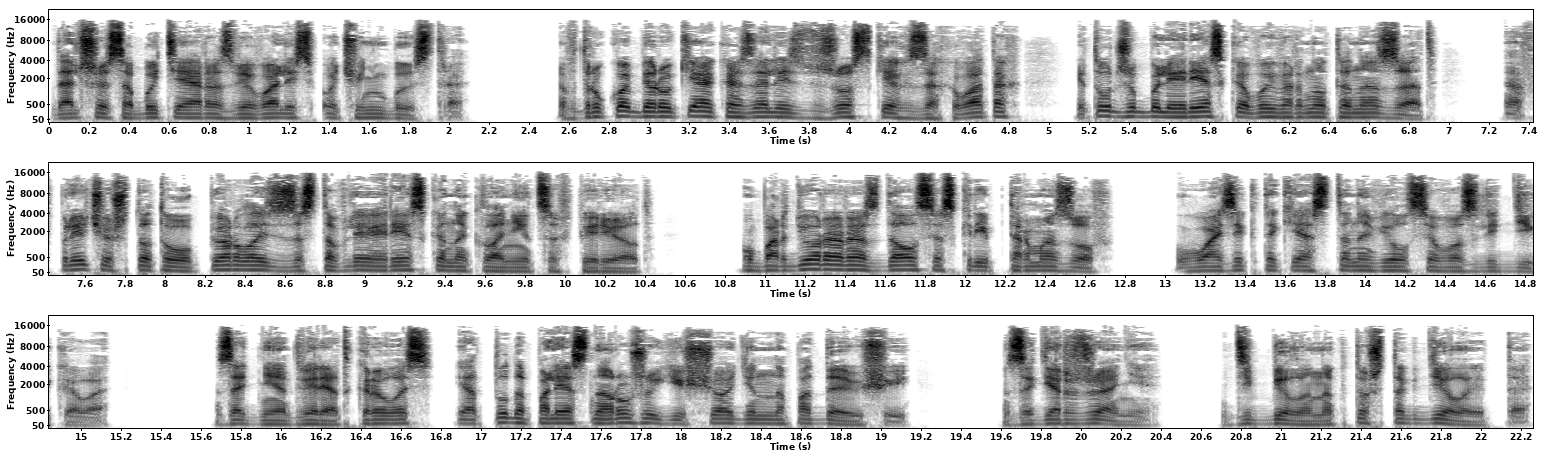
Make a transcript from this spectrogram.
Дальше события развивались очень быстро. Вдруг обе руки оказались в жестких захватах и тут же были резко вывернуты назад, а в плечи что-то уперлось, заставляя резко наклониться вперед. У бордюра раздался скрип тормозов. УАЗик таки остановился возле Дикого. Задняя дверь открылась, и оттуда полез наружу еще один нападающий. Задержание. Дебилы, но кто ж так делает-то?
